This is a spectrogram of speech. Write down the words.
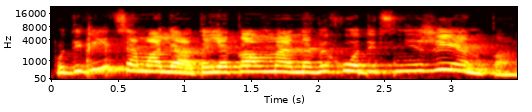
Подивіться, малята, яка в мене виходить сніжинка.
